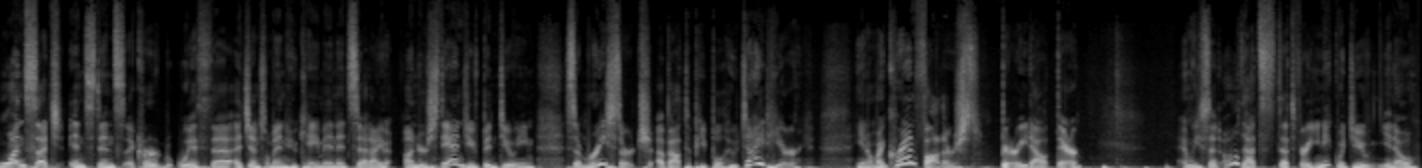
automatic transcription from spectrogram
One such instance occurred with uh, a gentleman who came in and said, I understand you've been doing some research about the people who died here. You know, my grandfather's buried out there. And we said, "Oh, that's that's very unique. Would you, you know,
